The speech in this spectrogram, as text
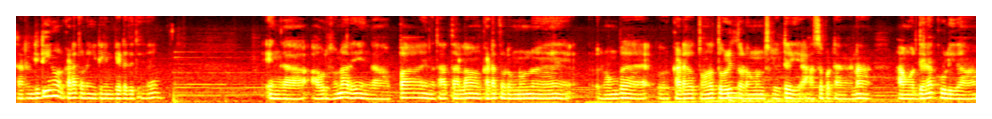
சடன் திடீர்னு ஒரு கடை தொடங்கிட்டீங்கன்னு கேட்டதுக்கு எங்கள் அவர் சொன்னார் எங்கள் அப்பா எங்கள் தாத்தாலாம் கடை தொடங்கணுன்னு ரொம்ப ஒரு கடை சொந்த தொழில் தொடங்கணும்னு சொல்லிட்டு ஆசைப்பட்டாங்க. ஆனால் அவங்க ஒரு தினக்கூலி தான்.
